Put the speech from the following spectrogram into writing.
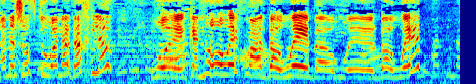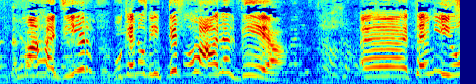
أنا شفته وأنا داخلة وكان هو واقف مع البوابة والبواب ومع هدير وكانوا بيتفقوا على البيع. آه تاني يوم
